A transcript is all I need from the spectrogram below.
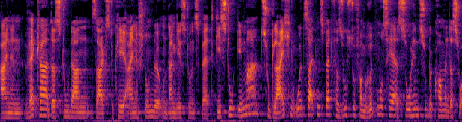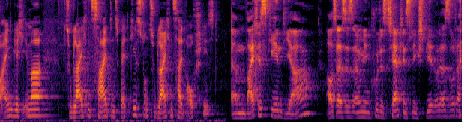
einen Wecker, dass du dann sagst, okay, eine Stunde und dann gehst du ins Bett. Gehst du immer zu gleichen Uhrzeiten ins Bett? Versuchst du vom Rhythmus her es so hinzubekommen, dass du eigentlich immer zur gleichen Zeit ins Bett gehst und zur gleichen Zeit aufstehst? Ähm, weitestgehend ja, außer es ist irgendwie ein cooles Champions League-Spiel oder so, dann,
